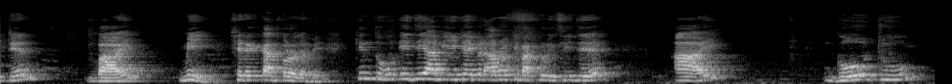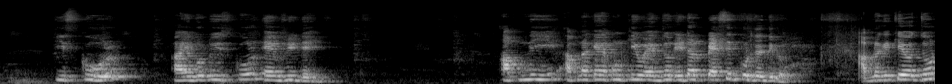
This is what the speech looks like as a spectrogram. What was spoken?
eaten by me সেটাকে কাজ করা যাবে। কিন্তু এই যে আমি এই টাইপের আরও একটি বাক্য লিখছি যে I go to school I go to school every day আপনি, আপনাকে এখন কেউ একজন এটার প্যাসিভ করতে দিল। আপনাকে কেউ একজন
